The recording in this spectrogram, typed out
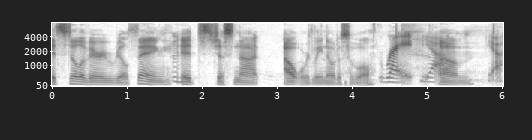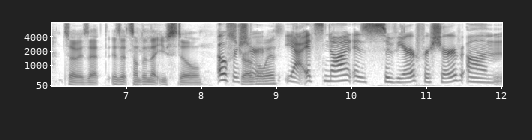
it's still a very real thing. Mm-hmm. It's just not outwardly noticeable. Right. Yeah. Um, yeah. so is that is it something that you still Oh, for struggle sure. with? Yeah, it's not as severe for sure. Um,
